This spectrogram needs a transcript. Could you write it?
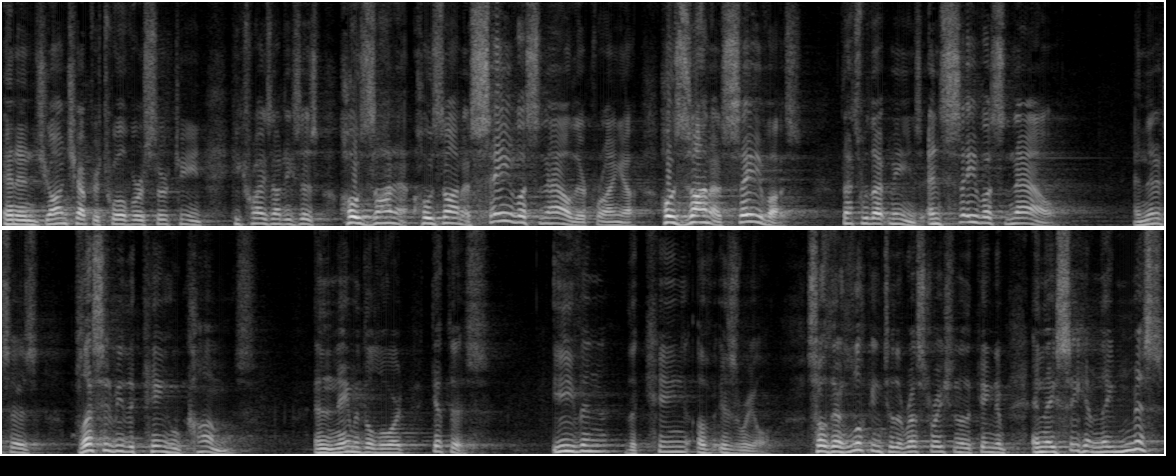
And in John chapter 12, verse 13, he cries out, he says, Hosanna, Hosanna, save us now, they're crying out. Hosanna, save us. That's what that means. And save us now. And then it says, Blessed be the King who comes in the name of the Lord. Get this, even the King of Israel. So they're looking to the restoration of the kingdom and they see him. They miss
